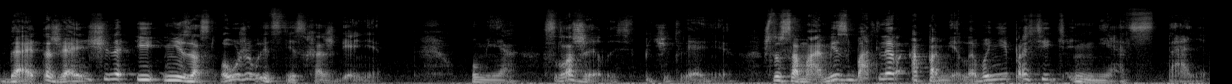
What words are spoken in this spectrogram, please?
Да эта женщина и не заслуживает снисхождения. У меня сложилось впечатление – что сама мисс Батлер о помиловании просить не станет.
